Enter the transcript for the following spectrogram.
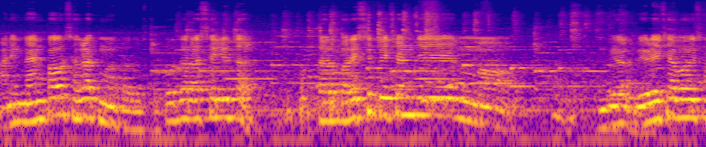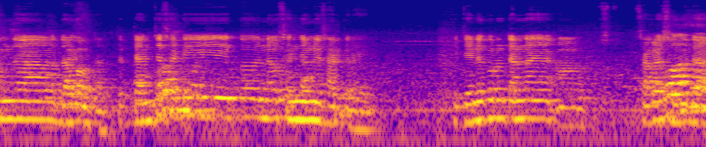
आणि मॅनपॉवर सगळ्यात महत्त्वाचा असतो तो जर असेल इथं तर बरेचसे पेशंट जे वेळेच्या अभावी समजा दाबवतात तर त्यांच्यासाठी एक नवसंजीवनीसारखं राहील. की जेणेकरून त्यांना सगळ्या सुविधा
